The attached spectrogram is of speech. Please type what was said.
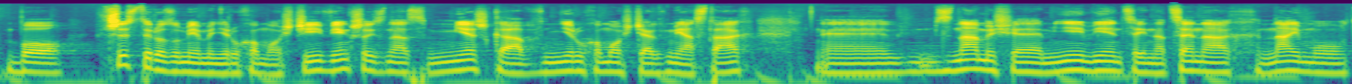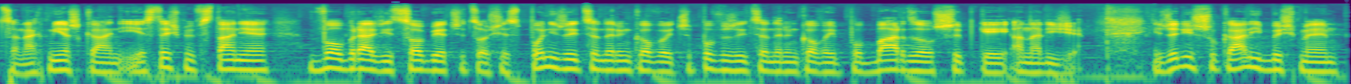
bo wszyscy rozumiemy nieruchomości, większość z nas mieszka w nieruchomościach w miastach, e, znamy się mniej więcej na cenach najmu, cenach mieszkań. I jesteśmy w stanie wyobrazić sobie, czy coś jest poniżej ceny rynkowej, czy powyżej ceny rynkowej po bardzo szybkiej analizie. Jeżeli szukalibyśmy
